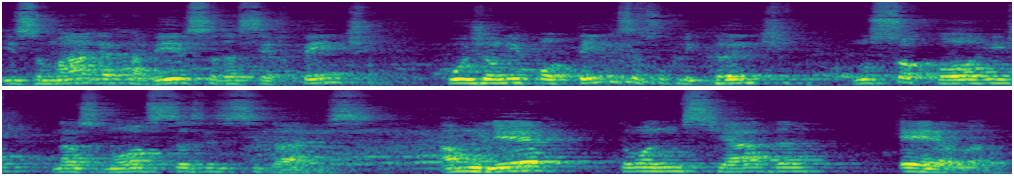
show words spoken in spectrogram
esmaga a cabeça da serpente, cuja onipotência suplicante nos socorre nas nossas necessidades. A mulher tão anunciada é ela,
